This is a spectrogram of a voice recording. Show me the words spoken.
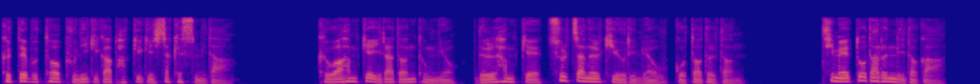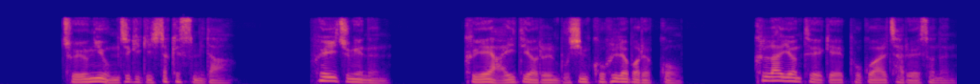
그때부터 분위기가 바뀌기 시작했습니다. 그와 함께 일하던 동료, 늘 함께 술잔을 기울이며 웃고 떠들던 팀의 또 다른 리더가 조용히 움직이기 시작했습니다. 회의 중에는 그의 아이디어를 무심코 흘려버렸고 클라이언트에게 보고할 자료에서는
